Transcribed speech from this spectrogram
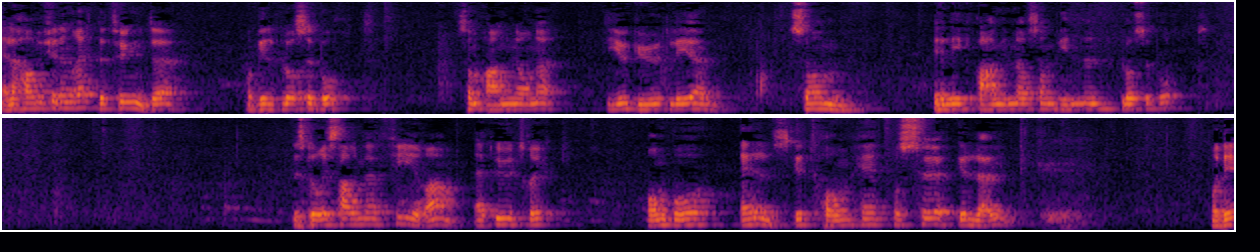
Eller har du ikke den rette tyngde og vil blåse bort, som agnerne, de ugudelige, som er lik agner som vinden blåser bort? Det står i Salme 4 et uttrykk om å elske tomhet og søke løgn. Og det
